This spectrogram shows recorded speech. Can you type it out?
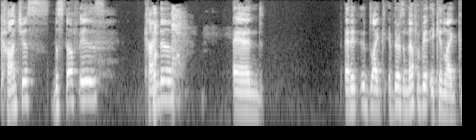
conscious. The stuff is kind of, and and it, it like if there's enough of it, it can like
